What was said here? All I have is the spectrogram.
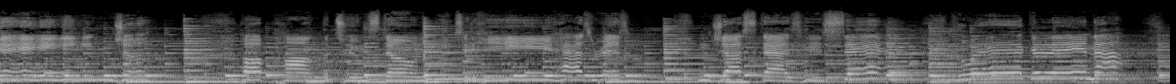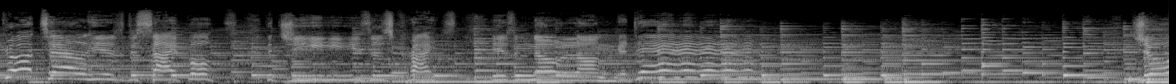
Angel upon the tombstone said he has risen just as he said. Quickly now, go tell his disciples that Jesus Christ is no longer dead. Joy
